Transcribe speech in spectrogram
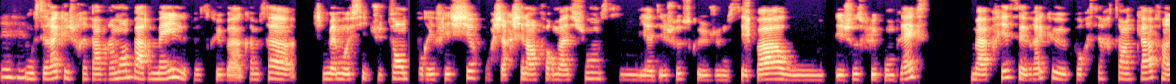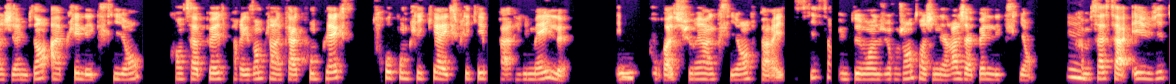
Mmh Donc c'est vrai que je préfère vraiment par mail parce que bah, comme ça, j'ai même aussi du temps pour réfléchir, pour chercher l'information s'il y a des choses que je ne sais pas ou des choses plus complexes. Mais après, c'est vrai que pour certains cas, j'aime bien appeler les clients quand ça peut être par exemple un cas complexe, trop compliqué à expliquer par email. Et pour rassurer un client, pareil, si c'est une demande urgente, en général, j'appelle les clients. Mmh. Comme ça, ça évite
